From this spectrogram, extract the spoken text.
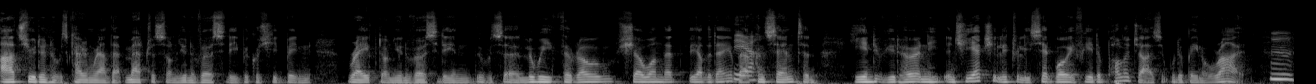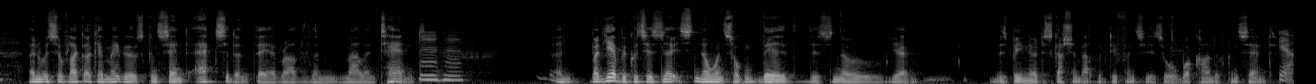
art student who was carrying around that mattress on university because she'd been raped on university, and there was a Louis Theroux show on that the other day about Yeah. consent, and he interviewed her, and, he, and she actually literally said, "Well, if he had apologized, it would have been all right." Hmm. And it was sort of like, okay, maybe there was consent accident there rather than malintent. Mm-hmm. And but yeah, because there's no, it's, no one's talking there. There's no yeah. There's been no discussion about what difference is or what kind of consent. Yeah.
